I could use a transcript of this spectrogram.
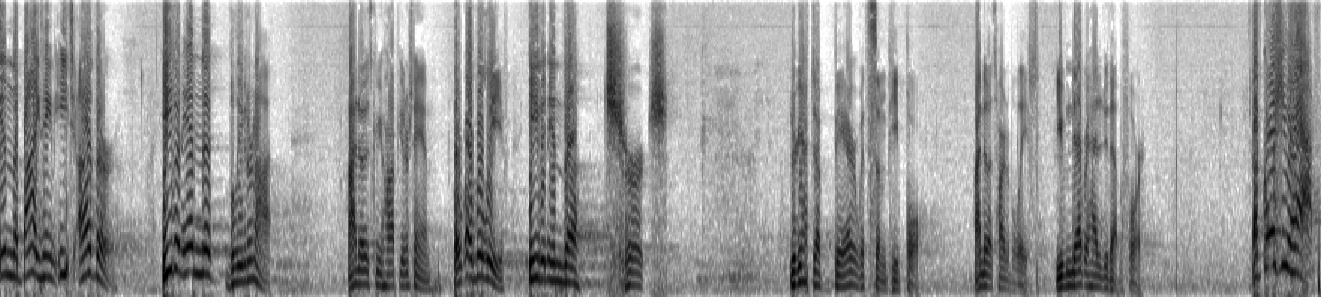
in the body, saying each other. Even in the, believe it or not, I know this can be hard for you to understand or, or believe, even in the church. You're going to have to bear with some people. I know it's hard to believe. You've never had to do that before. Of course you have.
